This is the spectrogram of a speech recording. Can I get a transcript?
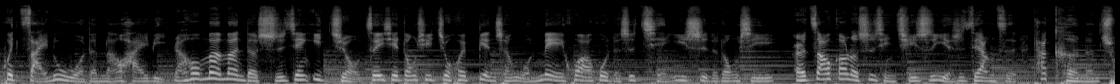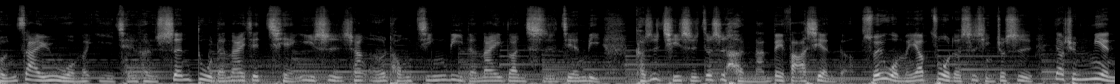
会载入我的脑海里，然后慢慢的时间一久，这些东西就会变成我内化或者是潜意识的东西。而糟糕的事情，其实也。也是这样子，它可能存在于我们以前很深度的那一些潜意识，像儿童经历的那一段时间里。可是其实这是很难被发现的，所以我们要做的事情就是要去面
